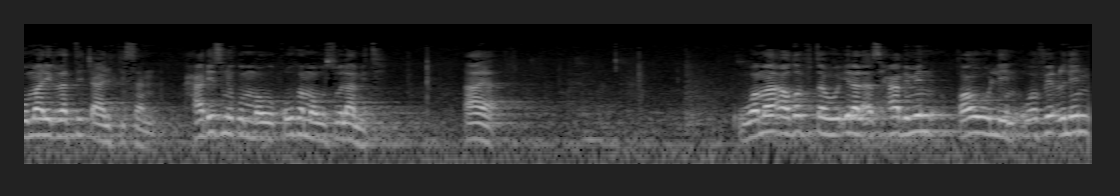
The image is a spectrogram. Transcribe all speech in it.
عمر الرت جالكسا حديث نكون موقوف موصولا متي. آية. وما أضفته إلى الأصحاب من قول وفعل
